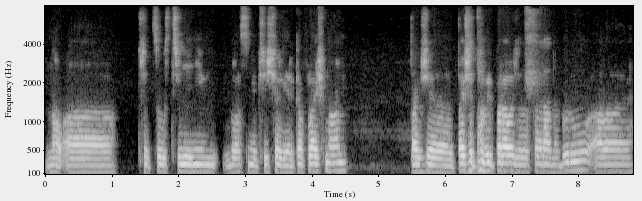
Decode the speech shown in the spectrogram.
No a před soustředěním vlastně přišel Jirka Fleischmann, takže, takže to vypadalo, že zase hrát nebudu, ale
